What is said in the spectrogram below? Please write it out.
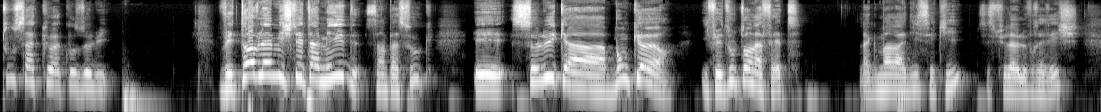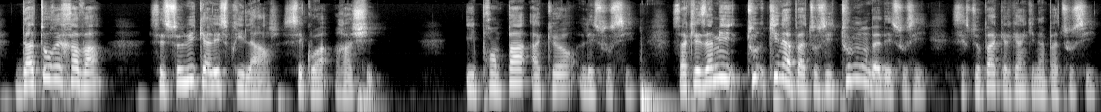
Tout ça que à cause de lui. Vetov le tamid, c'est pasouk. Et celui qui a bon cœur, il fait tout le temps la fête. La Gemara dit c'est qui? C'est celui-là le vrai riche. Dato Rechava, c'est celui qui a l'esprit large. C'est quoi? Rashi. Il prend pas à cœur les soucis. C'est que les amis, qui n'a pas de soucis? Tout le monde a des soucis. C'est pas quelqu'un qui n'a pas de soucis.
